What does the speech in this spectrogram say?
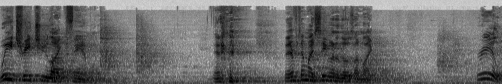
We treat you like family. And, and every time I see one of those, I'm like, Really?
